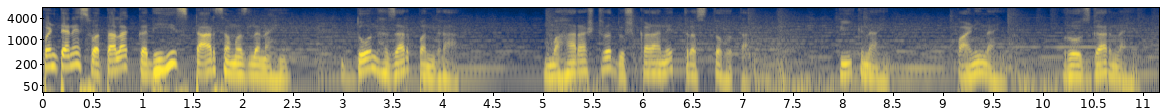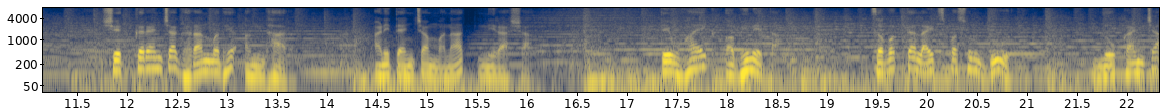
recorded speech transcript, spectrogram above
पण त्याने स्वतःला कधीही स्टार समजलं नाही. दोन हजार पंधरा. महाराष्ट्र दुष्काळाने त्रस्त होता. पीक नाही पाणी नाही रोजगार नाही. शेतकऱ्यांच्या घरांमध्ये अंधार. आणि त्यांच्या मनात निराशा. तेव्हा एक अभिनेता चवकत्या लाईट्सपासून दूर लोकांच्या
